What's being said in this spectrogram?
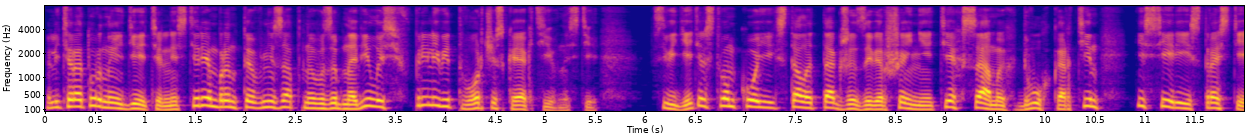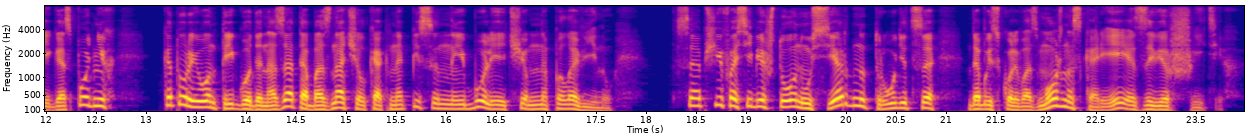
литературная деятельность Рембрандта внезапно возобновилась в приливе творческой активности. Свидетельством коей стало также завершение тех самых двух картин из серии «Страстей Господних», которые он три года назад обозначил как написанные более чем наполовину, сообщив о себе, что он усердно трудится, дабы сколь возможно скорее завершить их.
